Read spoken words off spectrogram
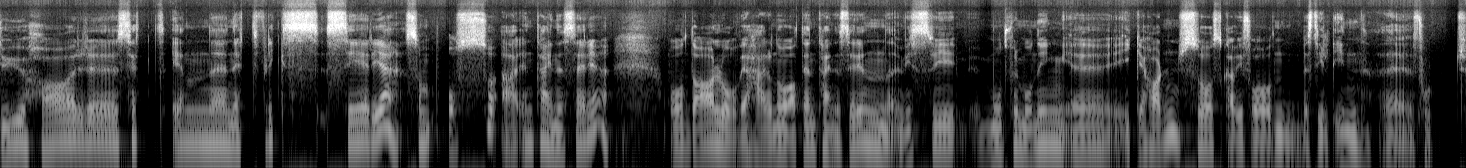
Du har eh, sett en Netflix-serie som også er en tegneserie. Og da lover jeg her og nå at den tegneserien, hvis vi mot formodning ikke har den, så skal vi få den bestilt inn fort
